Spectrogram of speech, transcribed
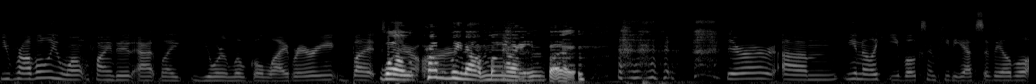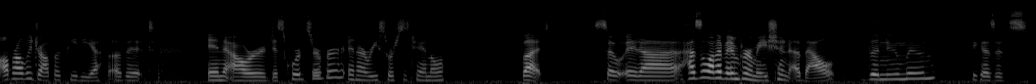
You probably won't find it at like your local library, but well, probably are... not mine, but there are um, you know like ebooks and PDFs available. I'll probably drop a PDF of it in our Discord server in our resources channel, but so it uh, has a lot of information about the new moon because it's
